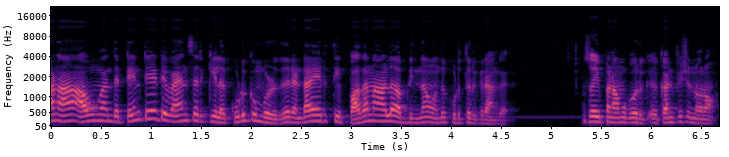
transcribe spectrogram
ஆனால் அவங்க அந்த டென்டேட்டிவ் ஆன்சர் கீழே கொடுக்கும் பொழுது ரெண்டாயிரத்தி பதினாலு அப்படின்னு தான் வந்து கொடுத்துருக்குறாங்க. ஸோ இப்போ நமக்கு ஒரு கன்ஃபியூஷன் வரும்.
